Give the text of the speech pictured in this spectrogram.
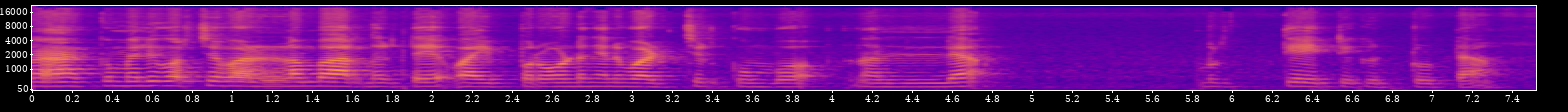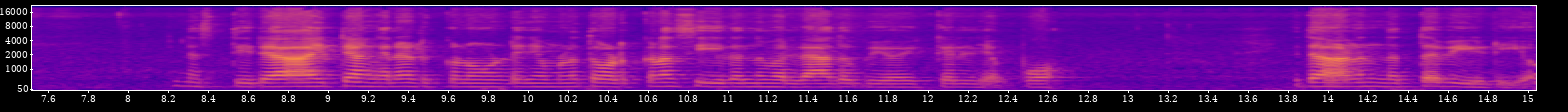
റാക്കുമ്മൽ കുറച്ച് വെള്ളം പാർന്നിട്ട് വൈപ്പർ കൊണ്ട് ഇങ്ങനെ വടിച്ചെടുക്കുമ്പോൾ നല്ല വൃത്തിയായിട്ട് കിട്ടും കേട്ടോ പിന്നെ സ്ഥിരമായിട്ട് അങ്ങനെ എടുക്കണോണ്ട് നമ്മൾ തുടക്കണ സീലൊന്നും വല്ലാതെ ഉപയോഗിക്കലില്ല അപ്പോൾ ഇതാണ് ഇന്നത്തെ വീഡിയോ.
